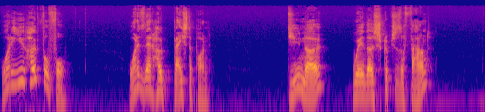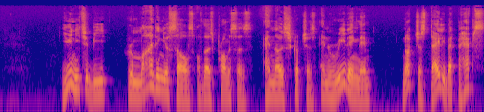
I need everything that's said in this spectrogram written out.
What are you hopeful for? What is that hope based upon? Do you know where those scriptures are found? You need to be reminding yourselves of those promises and those scriptures and reading them not just daily, but perhaps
